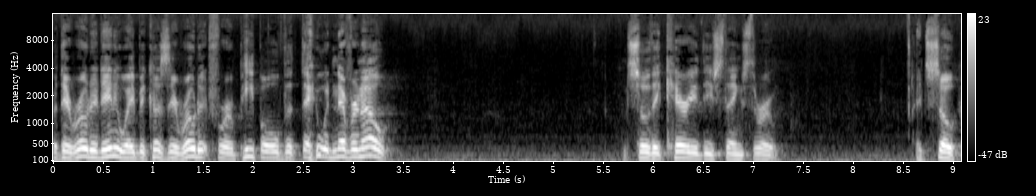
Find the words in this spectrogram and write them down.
But they wrote it anyway because they wrote it for a people that they would never know. And so they carried these things through. And so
